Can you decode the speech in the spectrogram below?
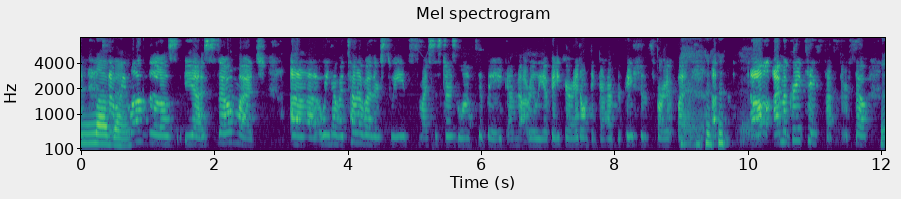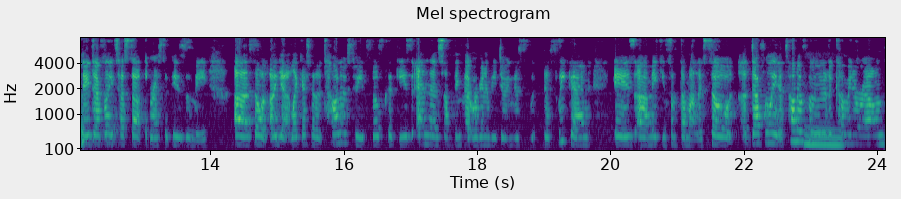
love so them. We love those. Yes, so much. Uh, we have a ton of other sweets. My sisters love to bake. I'm not really a baker. I don't think I have the patience for it, but uh, I'm a great taste tester. So they definitely test out the recipes with me. Uh, so uh, yeah, like I said, a ton of sweets, those cookies, and then something that we're going to be doing this this weekend is uh, making some tamales. So uh, definitely a ton of food mm. coming around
